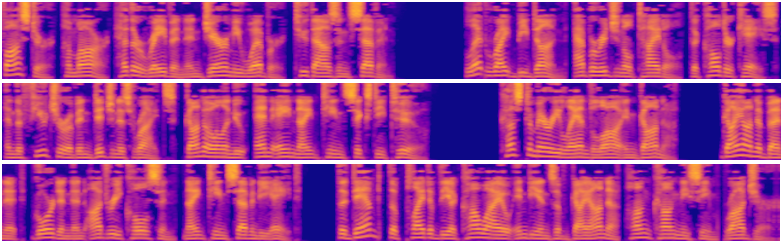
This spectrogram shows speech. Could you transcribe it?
Foster, Hamar, Heather Raven and Jeremy Webber, 2007. Let Right Be Done, Aboriginal Title, The Calder Case, and the Future of Indigenous Rights, Ganaolanu, N.A. 1962. Customary Land Law in Ghana. Guyana Bennett, Gordon and Audrey Colson, 1978. The Damned, The Plight of the Akawayo Indians of Guyana, Hong Kong Nissim, Roger.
